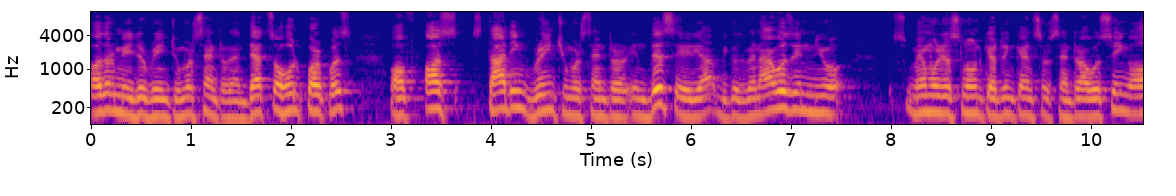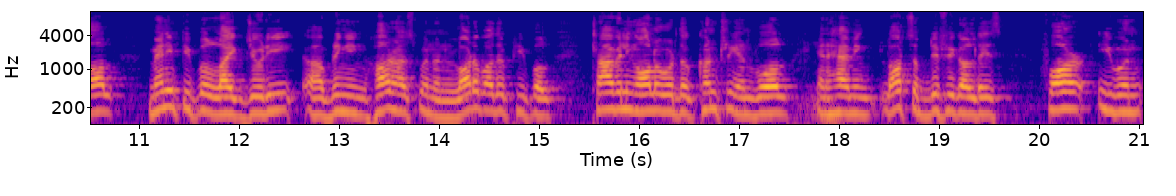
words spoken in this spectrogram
other major brain tumor center and that is the whole purpose of us starting brain tumor center in this area because when I was in New Memorial Sloan Kettering Cancer Center I was seeing all many people like Judy uh, bringing her husband and a lot of other people traveling all over the country and world and having lots of difficulties for even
